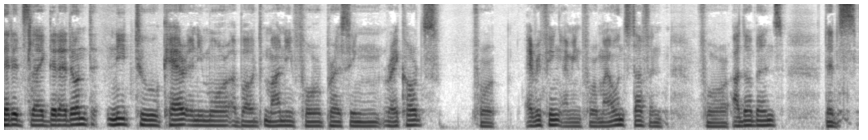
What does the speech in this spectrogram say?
That it's like that I don't need to care anymore about money for pressing records for everything. I mean, for my own stuff and for other bands. That's,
